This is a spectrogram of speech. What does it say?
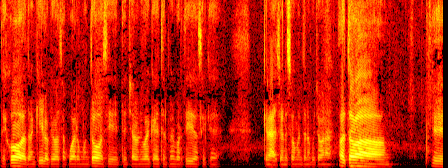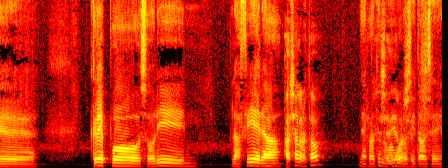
de joda, tranquilo que vas a jugar un montón, si te echaron igual que este el primer partido, así que, que nada, yo en ese momento no escuchaba nada. estaba... Eh, Crespo, Sorín, La Fiera. ¿Allá no estaba? De rato no me acuerdo si estaba ese día.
